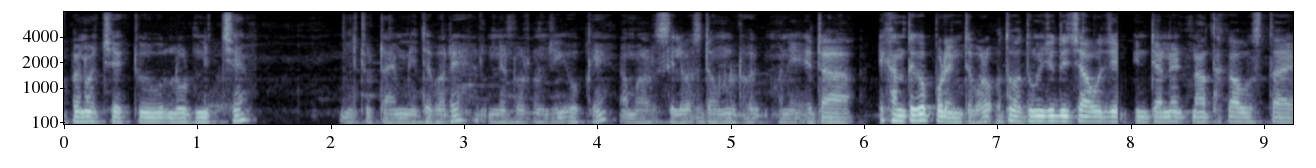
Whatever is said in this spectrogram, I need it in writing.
ওপেন হচ্ছে, একটু লোড নিচ্ছে। একটু টাইম নিতে পারে নেটওয়ার্ক অনুযায়ী ওকে আমার সিলেবাস ডাউনলোড হয় মানে এটা এখান থেকেও পড়ে নিতে পারো। অথবা তুমি যদি চাও যে ইন্টারনেট না থাকা অবস্থায়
